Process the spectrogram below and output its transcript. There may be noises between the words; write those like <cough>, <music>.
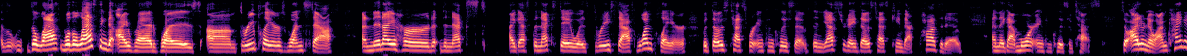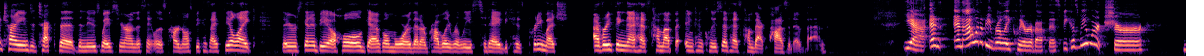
The last well, the last thing that I read was um, three players, one staff, and then I heard the next I guess the next day was three staff, one player, but those tests were inconclusive. Then yesterday, those tests came back positive and they got more inconclusive tests. So I don't know. I'm kind of trying to check the, the news waves here on the St. Louis Cardinals because I feel like there's going to be a whole gaggle more that are probably released today because pretty much everything that has come up inconclusive has come back positive then. Yeah, and and I want to be really clear about this because we weren't sure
